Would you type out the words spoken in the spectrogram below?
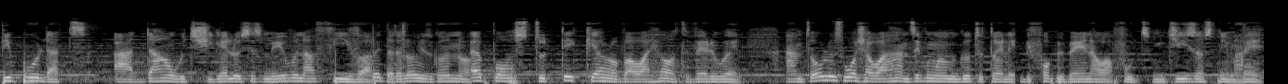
people that are down with shigellosis may even have fever. That the Lord is going to help us to take care of our health very well and to always wash our hands even when we go to toilet before preparing our food. In Jesus' name, Amen.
